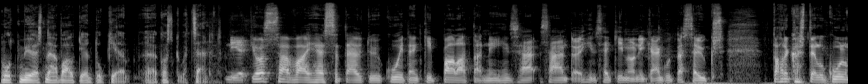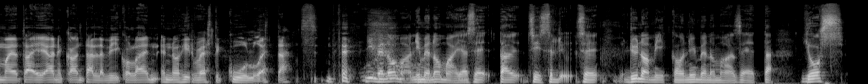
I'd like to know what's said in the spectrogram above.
mutta myös nämä valtion tukia koskevat säännöt. Niin, että jossain vaiheessa täytyy kuitenkin palata niihin sääntöihin, sekin on ikään kuin tässä yksi tarkastelukulma, jota ei ainakaan tällä viikolla en, en ole hirveästi kuullut. Että... Nimenomaan, nimenomaan. Ja se, tai, siis se, se dynamiikka on nimenomaan se, että jos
